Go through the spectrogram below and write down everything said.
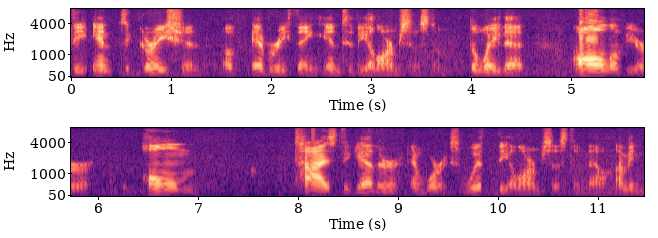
the integration of everything into the alarm system, the way that all of your home ties together and works with the alarm system now. I mean,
